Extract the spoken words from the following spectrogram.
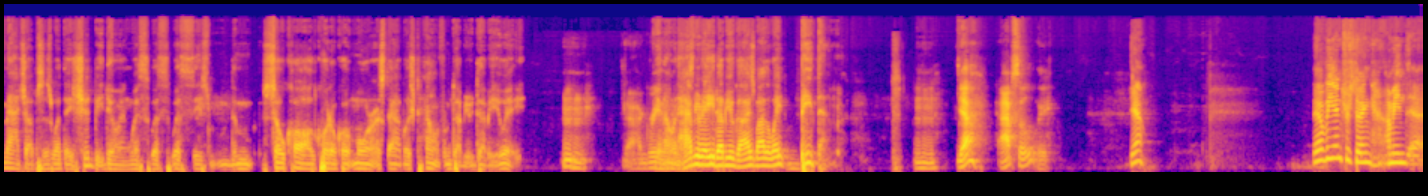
matchups is what they should be doing with with with these the so-called quote unquote more established talent from WWE. Mhm. Yeah, I agree. You know, and 100%. have your AEW guys, by the way, beat them. Mhm. Yeah, absolutely. It'll be interesting. I mean, uh,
